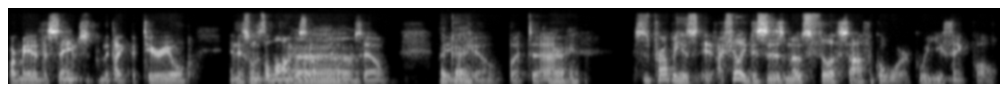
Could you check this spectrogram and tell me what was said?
are made of the same like material, and this one's the longest of Ah, them. So there okay. you go. But uh, All right. this is probably his. I feel like this is his most philosophical work. What do you think, Paul?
